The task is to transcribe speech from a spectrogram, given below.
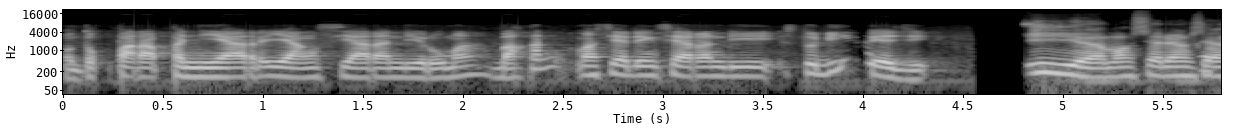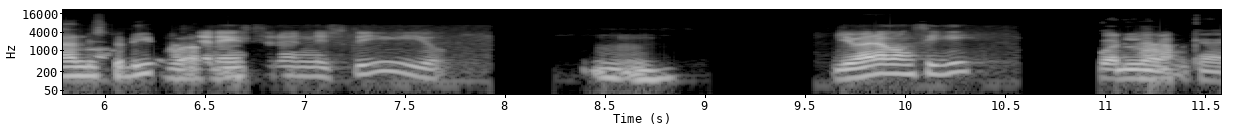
Untuk para penyiar yang siaran di rumah, bahkan masih ada yang siaran di studio ya, Ji. Iya, masih ada yang siaran di studio. Masih ada yang siaran di studio. Mm. Gimana Bang Sigi? Gue dulu, oke.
